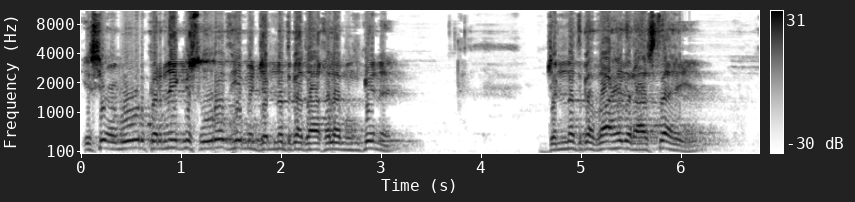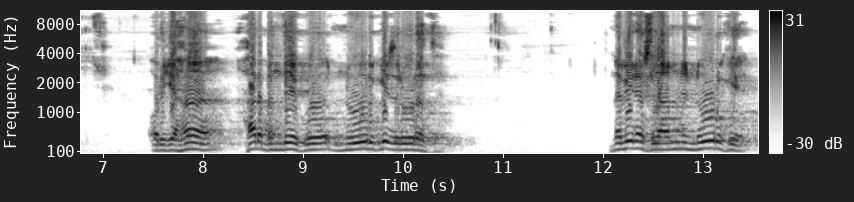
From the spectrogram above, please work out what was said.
اسے عبور کرنے کی صورت ہی میں جنت کا داخلہ ممکن ہے۔ جنت کا واحد راستہ ہے یہ۔ اور یہاں ہر بندے کو نور کی ضرورت ہے۔ نبی اسلام نے نور کے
